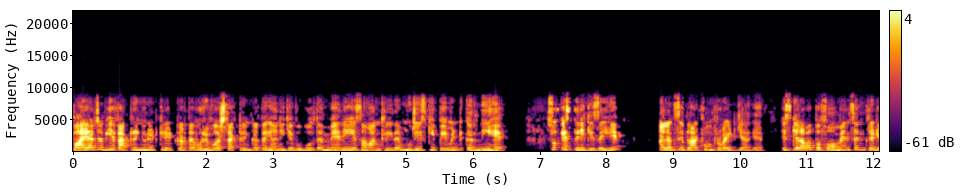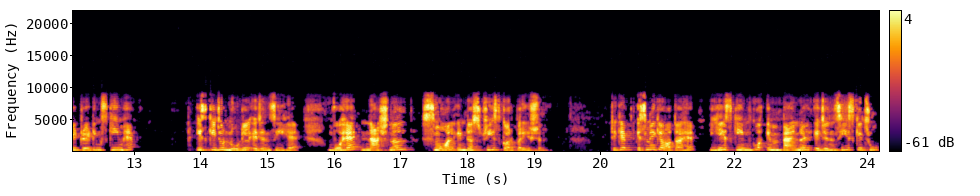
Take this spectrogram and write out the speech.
बायर जब ये फैक्टरिंग यूनिट क्रिएट करता है वो रिवर्स फैक्टरिंग करता है यानी कि वो बोलता है मैंने ये सामान खरीदा है मुझे इसकी पेमेंट करनी है। सो so, इस तरीके से ये अलग से प्लेटफॉर्म प्रोवाइड किया गया है। इसके अलावा performance and credit rating scheme है। इसकी जो नोडल एजेंसी है वो है नेशनल स्मॉल इंडस्ट्रीज़ कॉरपोरेशन ठीक है? इसमें क्या होता है? ये स्कीम को इम्पैनल्ड एजेंसीज के थ्रू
